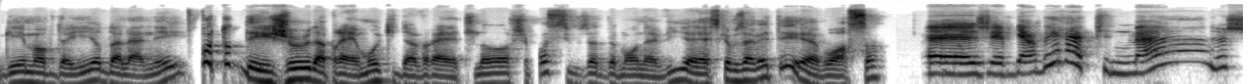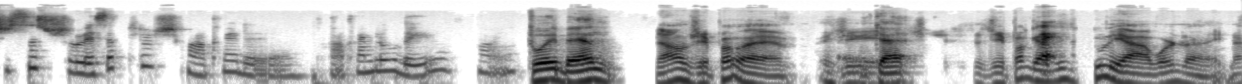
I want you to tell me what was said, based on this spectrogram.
Game of the Year de l'année, c'est pas tous des jeux, d'après moi, qui devraient être là. Je sais pas si vous êtes de mon avis. Est-ce que vous avez été euh, voir ça? Euh, J'ai regardé rapidement. Là, je suis ça, je suis sur le site, là, je suis en train de, en train de loader. Ouais. Toi, Ben? Non, j'ai pas. euh, j'ai. J'ai pas regardé du tout les awards, là, honnêtement.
